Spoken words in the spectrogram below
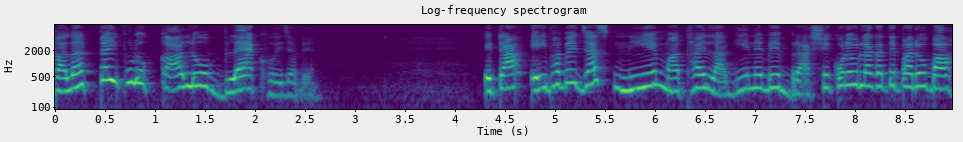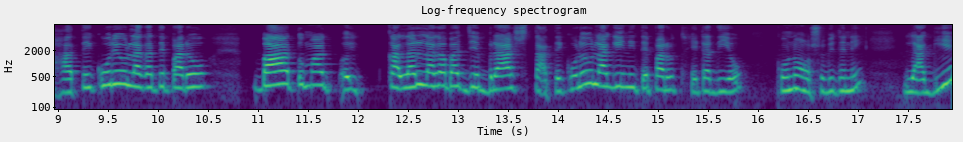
কালারটাই পুরো কালো ব্ল্যাক হয়ে যাবে। এটা এইভাবে জাস্ট নিয়ে মাথায় লাগিয়ে নেবে ব্রাশে করেও লাগাতে পারো বা হাতে করেও লাগাতে পারো বা তোমার ওই কালার লাগাবার যে ব্রাশ তাতে করেও লাগিয়ে নিতে পারো সেটা দিয়েও, কোনো অসুবিধে নেই। লাগিয়ে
